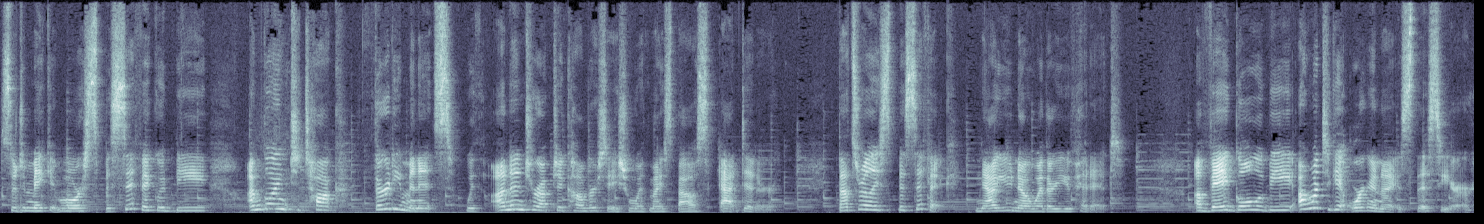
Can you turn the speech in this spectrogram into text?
So to make it more specific would be, I'm going to talk 30 minutes with uninterrupted conversation with my spouse at dinner. That's really specific. Now you know whether you've hit it. A vague goal would be, I want to get organized this year.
